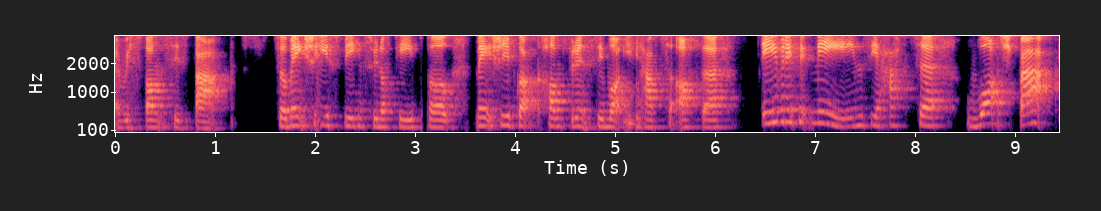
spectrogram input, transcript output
and responses back. So make sure you're speaking to enough people. Make sure you've got confidence in what you have to offer. Even if it means you have to watch back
